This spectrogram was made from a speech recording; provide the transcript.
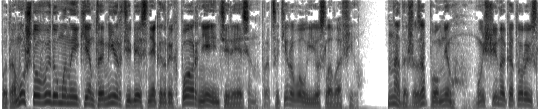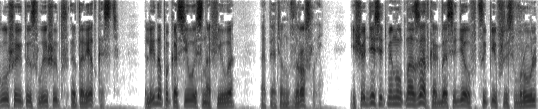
«Потому что выдуманный кем-то мир тебе с некоторых пор не интересен», процитировал ее слова Фил. «Надо же, запомнил. Мужчина, который слушает и слышит, — это редкость». Лида покосилась на Фила. Опять он взрослый. Еще десять минут назад, когда сидел, вцепившись в руль,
